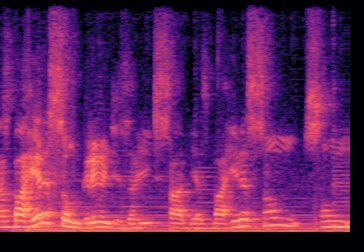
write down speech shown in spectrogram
as barreiras são grandes, a gente sabe, as barreiras são, são,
